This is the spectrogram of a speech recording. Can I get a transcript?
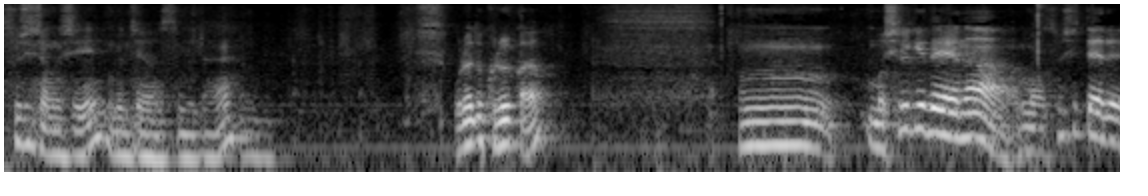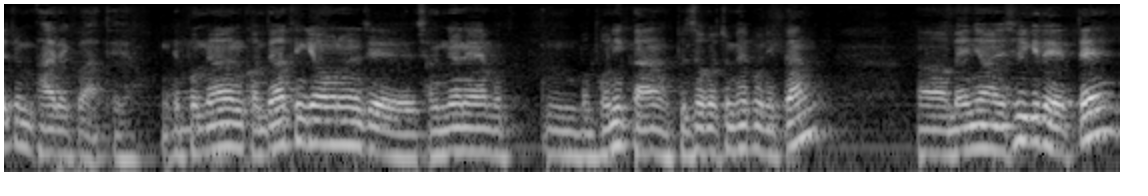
수시 정시 문제였습니다. 올해도 그럴까요? 음, 뭐 실기대나 뭐 수시대를 좀 봐야 될 것 같아요. 근데 보면 건대 같은 경우는 이제 작년에 뭐, 음, 뭐 보니까 분석을 좀 해보니까 어, 매년 실기대회 때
